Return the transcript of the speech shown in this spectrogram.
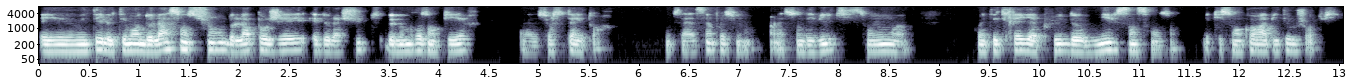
et ont été le témoin de l'ascension, de l'apogée et de la chute de nombreux empires euh, sur ce territoire. Donc c'est assez impressionnant. ce sont des villes qui, sont, euh, qui ont été créées il y a plus de 1500 ans et qui sont encore habitées aujourd'hui.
